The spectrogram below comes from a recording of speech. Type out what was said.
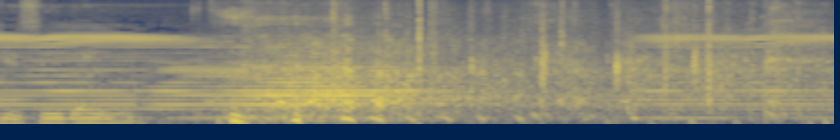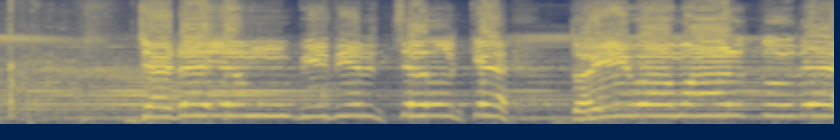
ಕಿಸಿದಳು. ಜಡಯಂ ಬಿದಿರ್ಚಲ್ಕೆ ದೈವ ಮಾಡ್ದುದೆ.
